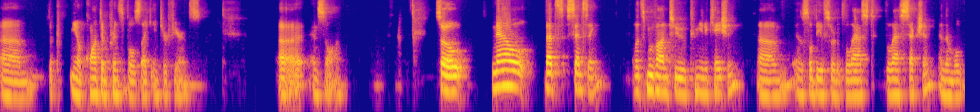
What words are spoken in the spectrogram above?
um, the you know quantum principles like interference uh, and so on. So now that's sensing. Let's move on to communication. Um, and this will be sort of the last the last section, and then we'll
